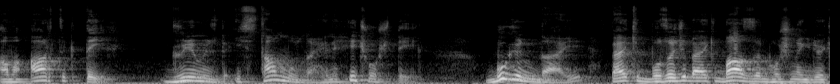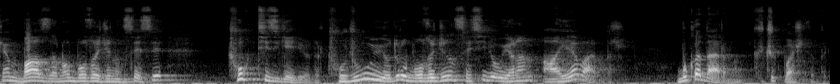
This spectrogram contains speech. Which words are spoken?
Ama artık değil. Günümüzde İstanbul'da hele hiç hoş değil. Bugün dahi belki bozacı belki bazılarının hoşuna gidiyorken bazılarının o bozacının sesi çok tiz geliyordur. Çocuğu uyuyordur o bozacının sesiyle uyanan aile vardır. Bu kadar mı? Küçük başladık.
